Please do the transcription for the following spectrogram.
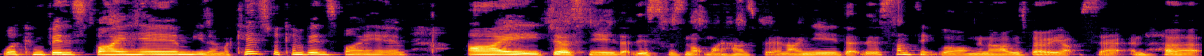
were convinced by him. You know, my kids were convinced by him. I just knew that this was not my husband. I knew that there was something wrong and I was very upset and hurt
